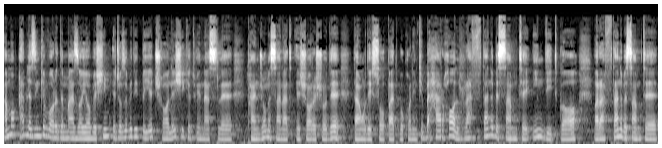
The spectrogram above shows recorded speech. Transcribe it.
اما قبل از اینکه وارد مزایا بشیم اجازه بدید به یه چالشی که توی نسل پنجم صنعت اشاره شده در موردش صحبت بکنیم که به هر حال رفتن به سمت این دیدگاه و رفتن به سمت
